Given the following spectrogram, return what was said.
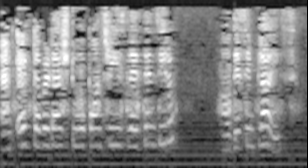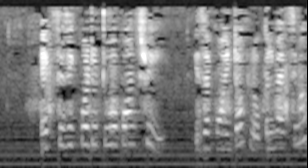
and f double dash 2 upon 3 is less than 0. Now this implies x is equal to 2 upon 3 is a point of local maxima.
